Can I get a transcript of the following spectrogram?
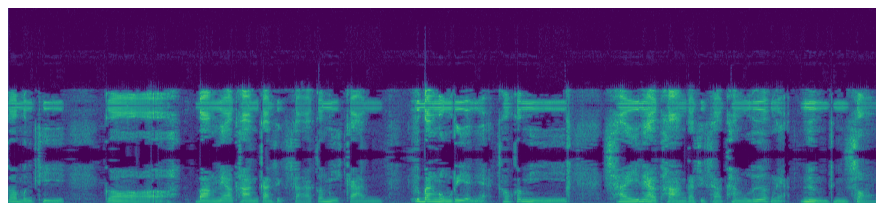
ก็บางทีก็บางแนวทางการศึกษาก็มีการ คือบางโรงเรียนเนี่ยเขาก็มีใช้แนวทางการศึกษาทางเลือกเนี่ยหนึ่งถึงสอง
